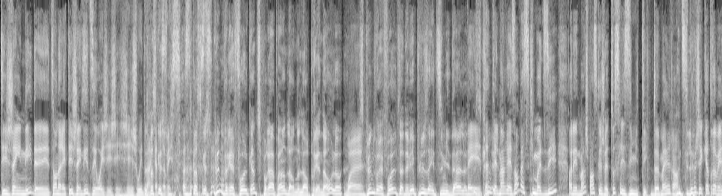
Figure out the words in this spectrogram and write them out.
t'es gêné de, tu sais, on aurait été gêné de dire, ouais, j'ai, j'ai, j'ai joué devant parce que 86. c'est parce que c'est plus une vraie foule quand tu pourrais apprendre leur, leur prénom là. Ouais. C'est plus une vraie foule, ça devient plus intimidant là. Ben, t'as tellement raison parce qu'il m'a dit, honnêtement, je pense que je vais tous les imiter. Demain, rendu là, j'ai 86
